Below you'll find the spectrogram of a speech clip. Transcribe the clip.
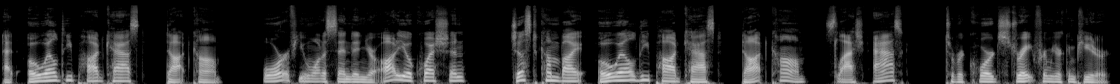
at oldpodcast.com. Or if you want to send in your audio question, just come by oldpodcast.com slash ask to record straight from your computer.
